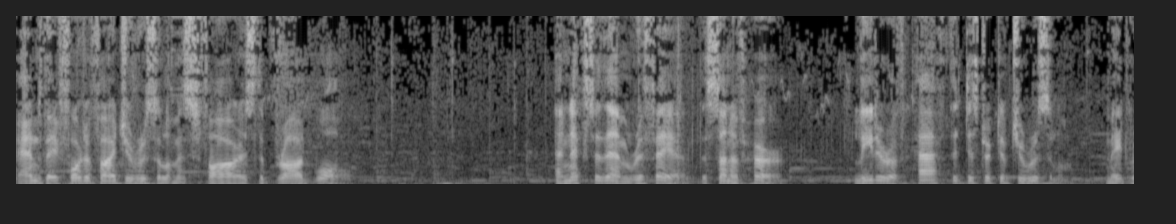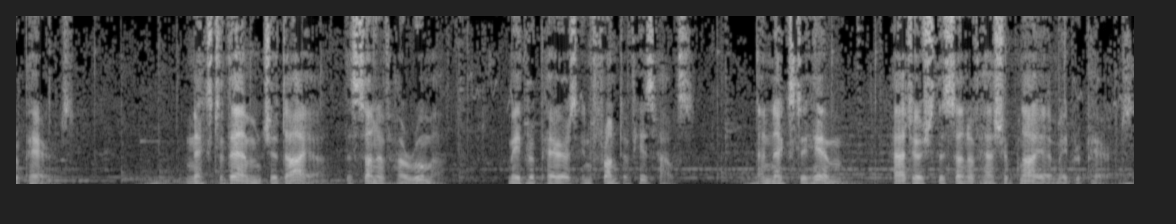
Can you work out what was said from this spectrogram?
And they fortified Jerusalem as far as the broad wall. And next to them, Rephaiah, the son of Hur, leader of half the district of Jerusalem, made repairs. Next to them, Jedaiah, the son of Harumaph, made repairs in front of his house. And next to him, Hattush, the son of Hashabniah, made repairs.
